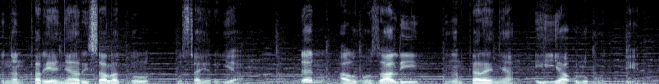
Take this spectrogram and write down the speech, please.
dengan karyanya Risalatul Qusairiyah dan Al-Ghazali dengan karyanya Ihya Ulumuddin.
